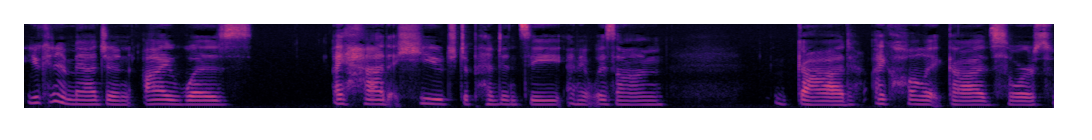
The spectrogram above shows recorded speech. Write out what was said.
you can imagine I was, I had a huge dependency and it was on God. I call it God, source,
